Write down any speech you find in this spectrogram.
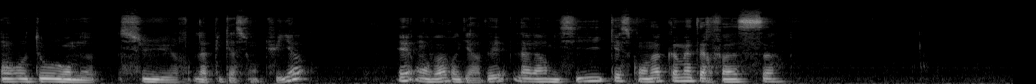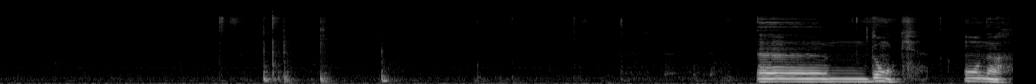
On retourne sur l'application Tuya et on va regarder l'alarme ici. Qu'est-ce qu'on a comme interface? Euh, donc, on a,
